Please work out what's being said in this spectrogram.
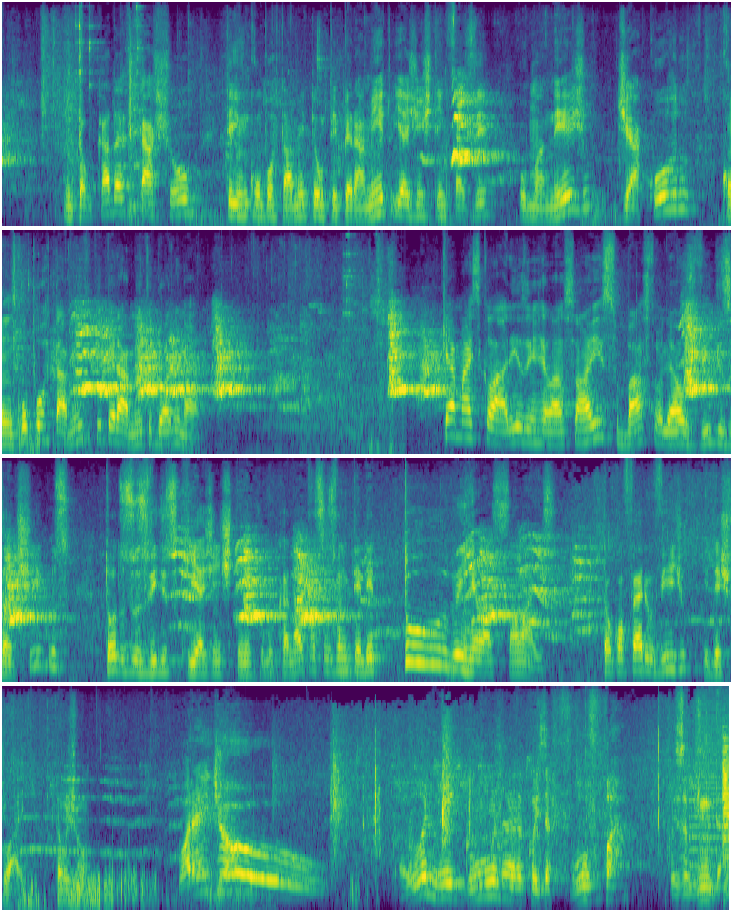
Então cada cachorro tem um comportamento, tem um temperamento e a gente tem que fazer o manejo de acordo com o comportamento e temperamento do animal. Quer mais clareza em relação a isso? Basta olhar os vídeos antigos, todos os vídeos que a gente tem aqui no canal, que vocês vão entender tudo em relação a isso. Então confere o vídeo e deixa o like. Tamo junto. Bora, Angel! Ô, negona, coisa fofa, coisa linda.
